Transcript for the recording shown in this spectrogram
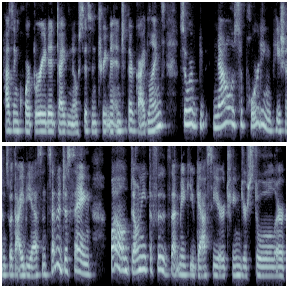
has incorporated diagnosis and treatment into their guidelines. So we're now supporting patients with IBS instead of just saying, well, don't eat the foods that make you gassy or change your stool or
